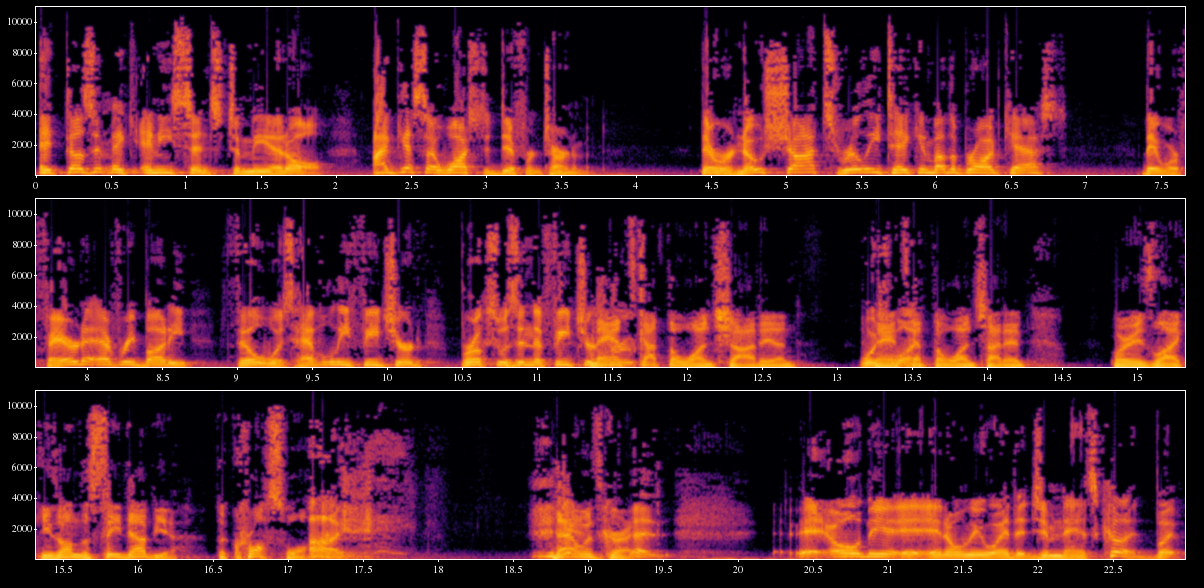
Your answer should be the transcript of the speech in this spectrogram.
It doesn't make any sense to me at all. I guess I watched a different tournament. There were no shots really taken by the broadcast. They were fair to everybody. Phil was heavily featured. Brooks was in the feature. Nantz group. got the one shot in. Which Nantz one? got the one shot in where he's like, he's on the CW, the crosswalk. Uh, that yeah, was great. Uh, only in only way that Jim Nantz could, but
